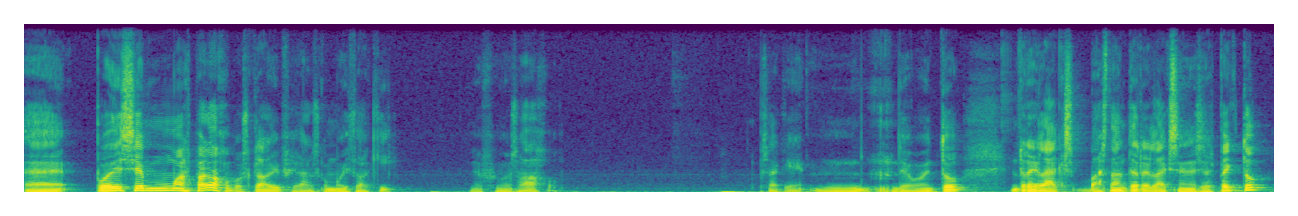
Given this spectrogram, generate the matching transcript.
Eh, ¿Puede ser más para abajo? Pues claro, y fijaros cómo hizo aquí. Nos fuimos abajo. O sea que, mm, de momento, relax, bastante relax en ese aspecto.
